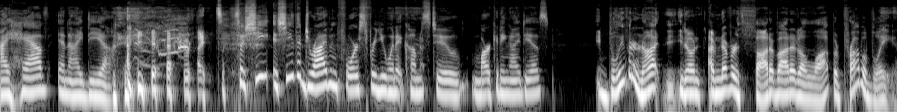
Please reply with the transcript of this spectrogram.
I have an idea. yeah, right. so she is she the driving force for you when it comes to marketing ideas? believe it or not, you know, I've never thought about it a lot, but probably.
